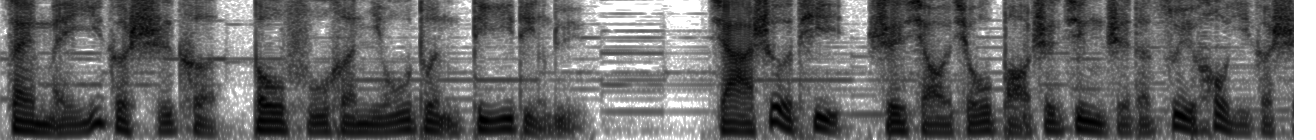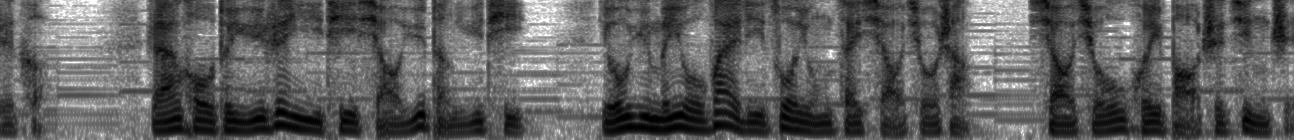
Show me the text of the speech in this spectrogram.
在每一个时刻都符合牛顿第一定律。假设 t 是小球保持静止的最后一个时刻，然后对于任意 t 小于等于 t，由于没有外力作用在小球上，小球会保持静止；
